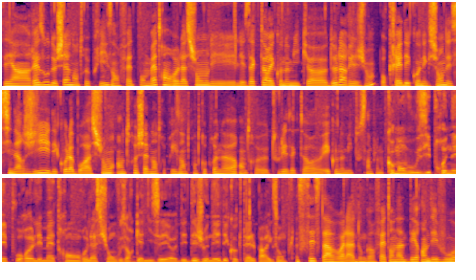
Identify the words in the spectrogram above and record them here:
C'est un réseau de chefs d'entreprise en fait pour mettre en relation les, les acteurs économiques euh, de la région, pour créer des connexions, des synergies et des collaborations entre chefs d'entreprise, entre entrepreneurs, entre tous les acteurs euh, économiques tout simplement. Comment vous vous y prenez pour euh, les mettre en relation? Vous organisez euh, des déjeuners, des cocktails par exemple? C'est ça, voilà. Donc en fait, on a des rendez-vous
